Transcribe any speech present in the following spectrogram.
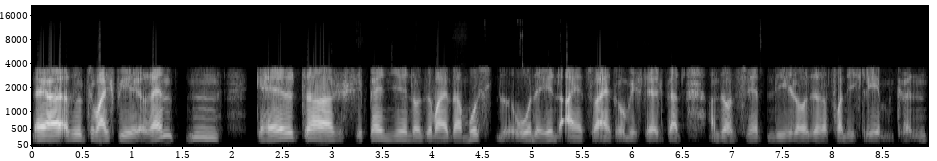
Naja, also zum Beispiel Renten, Gehälter, Stipendien und so weiter mussten ohnehin eins zu eins umgestellt werden. Ansonsten hätten die Leute davon nicht leben können.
